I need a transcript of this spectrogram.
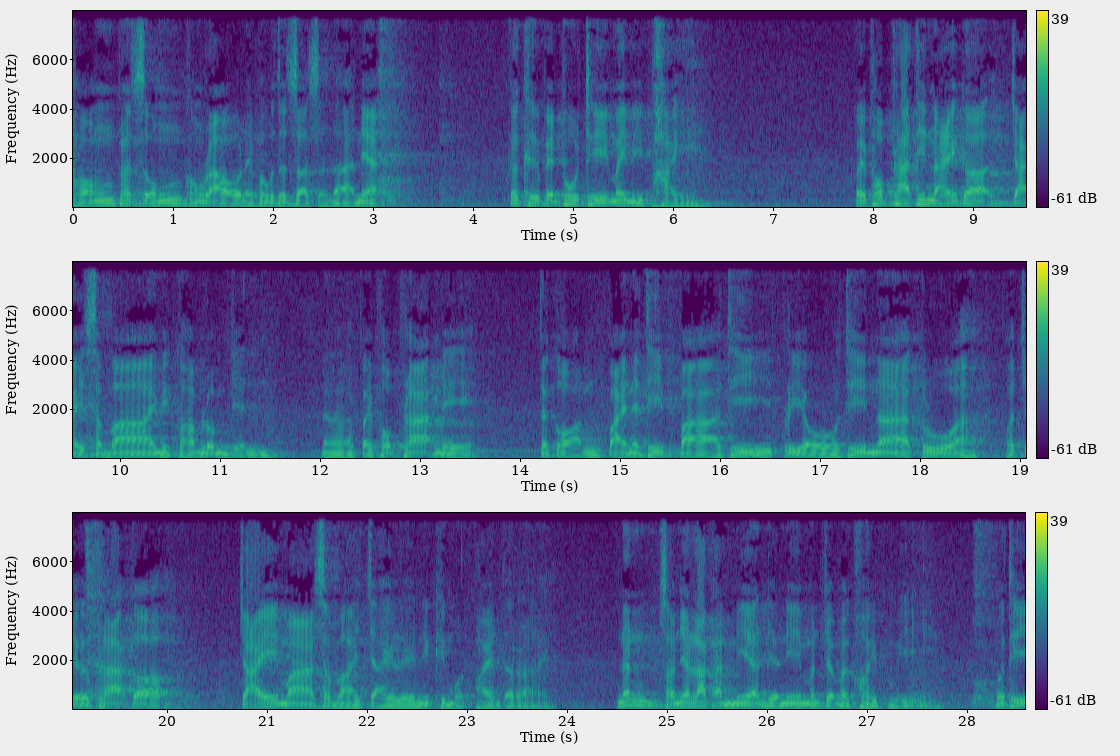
ของพระสงฆ์ของเราในพระพุทธศาสนาเนี่ยก็คือเป็นผู้ที่ไม่มีภัย ไปพบพระที่ไหนก็ใจสบายมีความร่มเย็นไปพบพระนี่ แต่ก่อนไปในที่ป่าที่เปลี่ยวที่น่ากลัว พอเจอพระก็ใจมาสบายใจเลยนี่คือหมดภัยอันตราย นั้นสัญลักษณ์อันนี้เดี๋ยวนี้มันจะไม่ค่อยมีบางที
